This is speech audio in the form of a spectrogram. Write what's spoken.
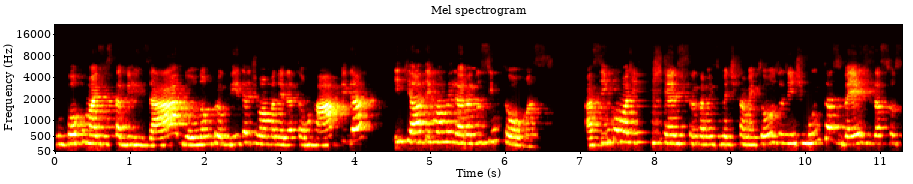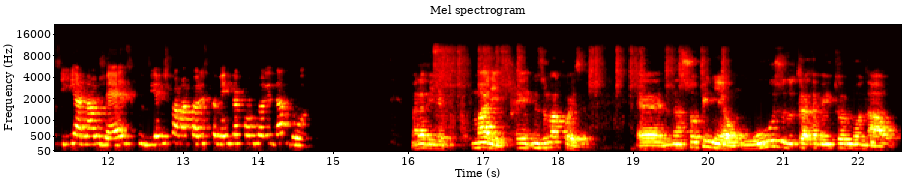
um pouco mais estabilizado ou não progrida de uma maneira tão rápida e que ela tenha uma melhora dos sintomas. Assim como a gente tem esses tratamentos medicamentosos, a gente muitas vezes associa analgésicos e anti-inflamatórios também para controle da dor. Maravilha. Mari, eh, diz uma coisa. É, na sua opinião, o uso do tratamento hormonal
